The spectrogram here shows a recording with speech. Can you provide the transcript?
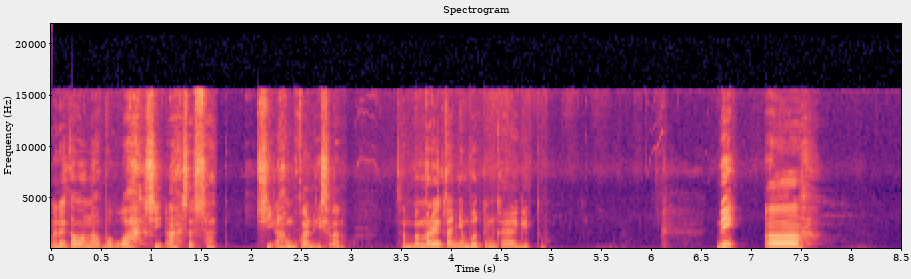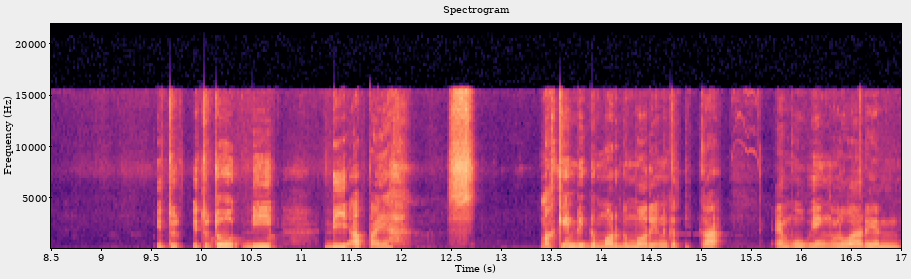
mereka menganggap bahwa wah si ah sesat si ah bukan Islam sampai mereka nyebutin kayak gitu nih uh, itu itu tuh di di apa ya? Makin digemor-gemorin ketika MUI ngeluarin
